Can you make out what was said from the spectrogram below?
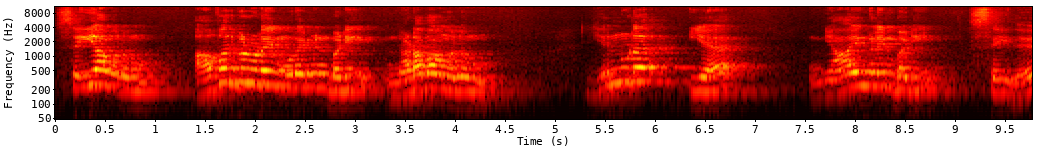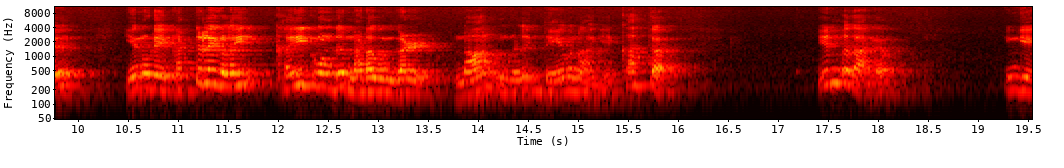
செய்யாமலும் அவர்களுடைய முறையின்படி நடவாமலும் என்னுடைய நியாயங்களின்படி செய்து என்னுடைய கட்டளைகளை கை கொண்டு நடவுங்கள். நான் உங்களை தேவனாகிய கர்த்தர். என்பதாக இங்கே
